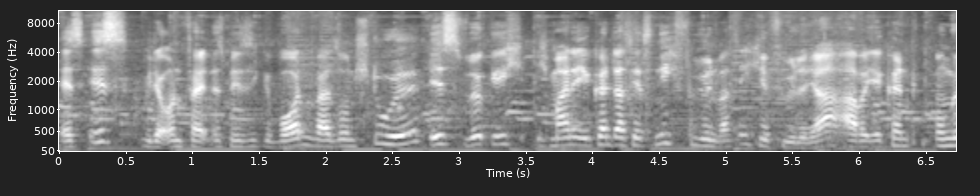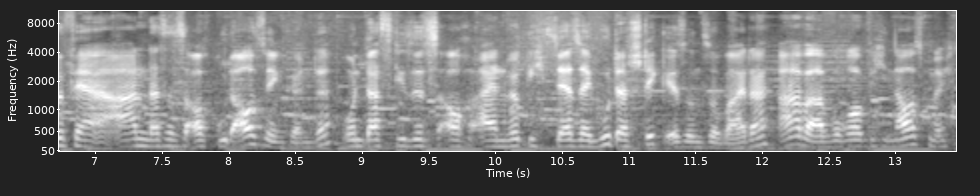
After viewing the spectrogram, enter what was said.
Es ist wieder unverhältnismäßig geworden, weil so ein Stuhl ist wirklich, ich meine, ihr könnt das jetzt nicht fühlen, was ich hier fühle, ja, aber ihr könnt ungefähr erahnen, dass es auch gut aussehen könnte und dass dieses auch ein wirklich sehr, sehr guter Stick ist und so weiter. Aber worauf ich hinaus möchte,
